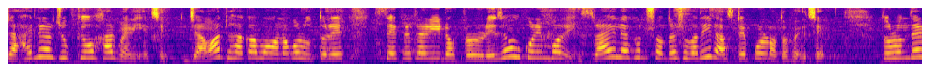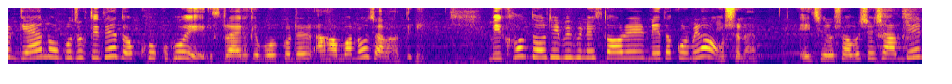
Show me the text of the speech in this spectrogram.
জাহালিয়ার যুগকেও হার মানিয়েছে। জামাত ঢাকা মহানগর উত্তরের সেক্রেটারি ডক্টর রেজাউল করিম বলেন, ইসরায়েল এখন সন্ত্রাসবাদী রাষ্ট্রে পরিণত হয়েছে। তরুণদের জ্ঞান ও প্রযুক্তিতে দক্ষ হয়ে ইসরায়েলকে বয়কটের আহ্বানও জানান তিনি। বিক্ষোভ দলটির বিভিন্ন স্তরের নেতাকর্মীরা অংশ নেন। এই ছিল সর্বশেষ আপডেট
